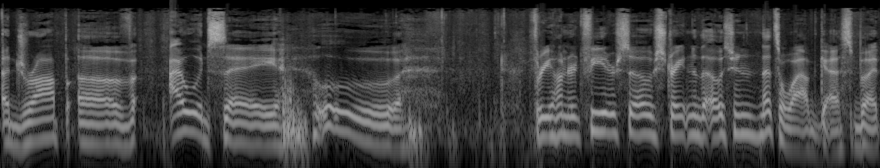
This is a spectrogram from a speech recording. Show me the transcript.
A drop of, I would say, ooh, 300 feet or so straight into the ocean. That's a wild guess, but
